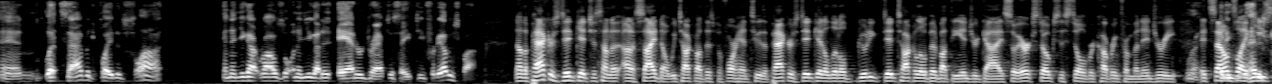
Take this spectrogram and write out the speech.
and let Savage play the slot. And then you got Rasul, and then you got to add or draft a safety for the other spot. Now the Packers did get just on a on a side note. We talked about this beforehand too. The Packers did get a little. Goody did talk a little bit about the injured guys. So Eric Stokes is still recovering from an injury. Right. It sounds he's like he's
